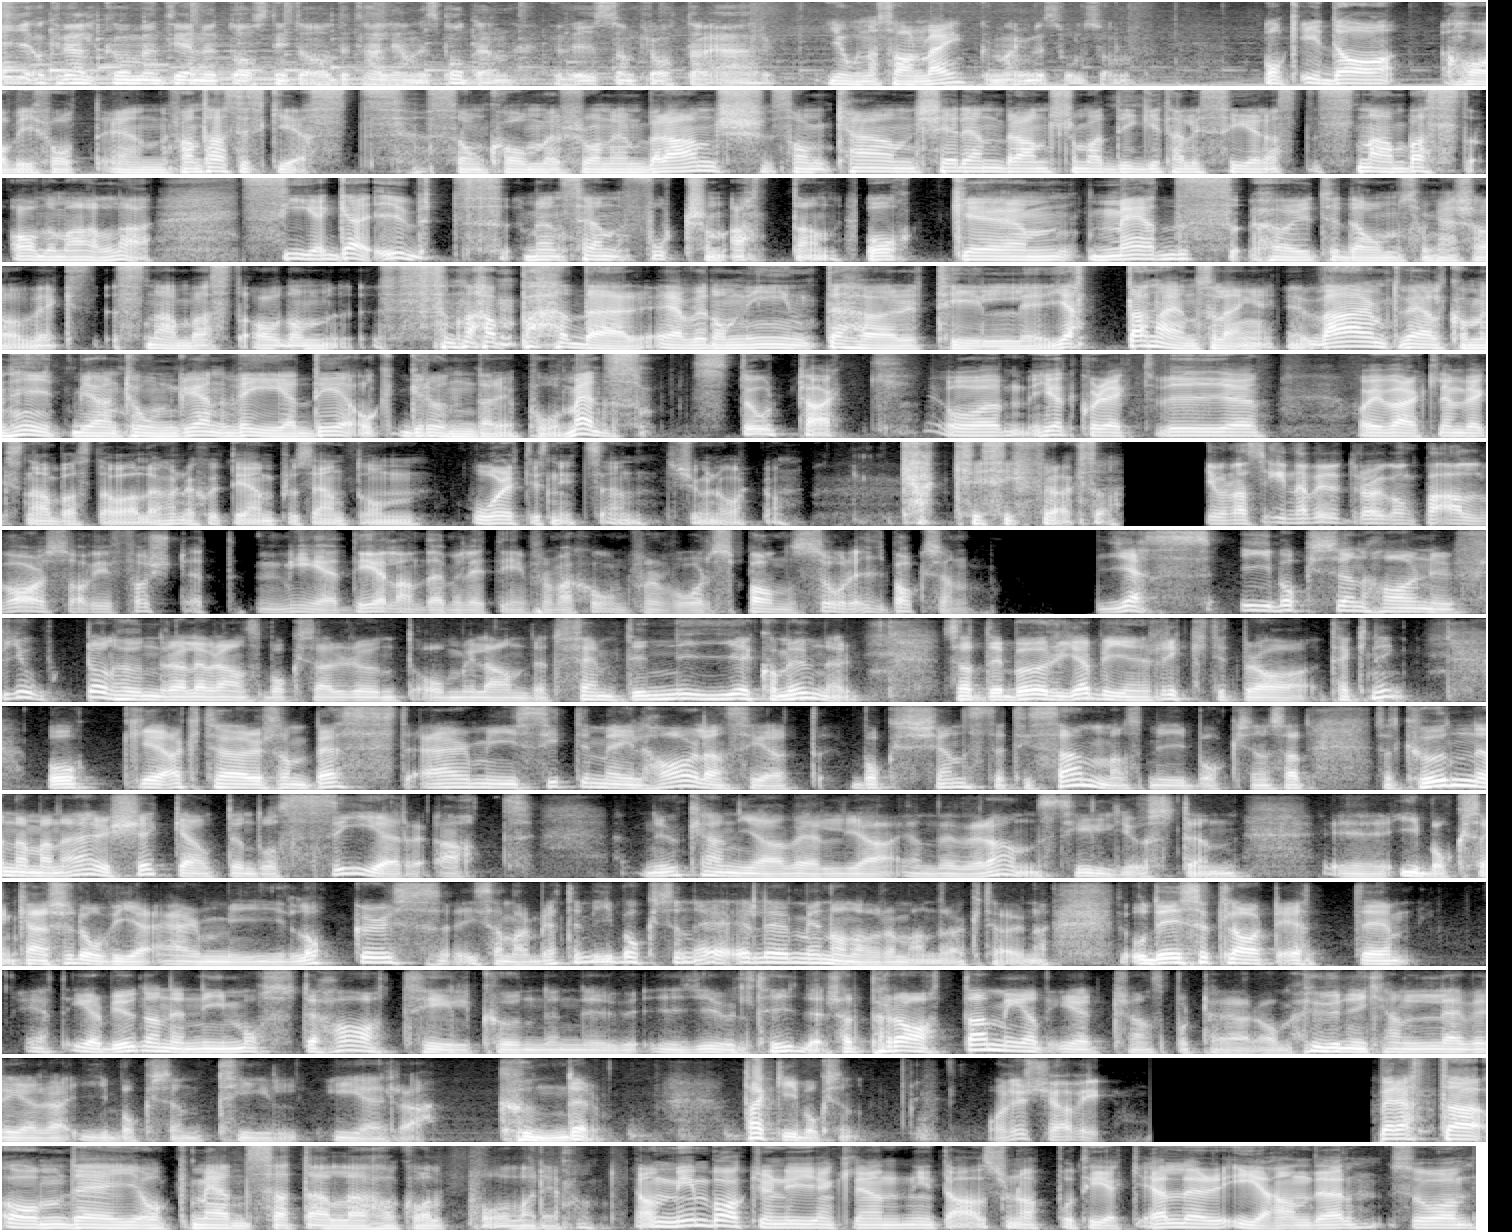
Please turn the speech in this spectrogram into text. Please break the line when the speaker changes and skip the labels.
Hej och välkommen till ännu ett avsnitt av Detaljhandelspodden. Vi som pratar är
Jonas Arnberg.
och Magnus Olsson.
Och idag har vi fått en fantastisk gäst som kommer från en bransch som kanske är den bransch som har digitaliserats snabbast av dem alla. Sega ut, men sen fort som attan. Och eh, Meds hör ju till dem som kanske har växt snabbast av de snabba där, även om ni inte hör till jättarna än så länge. Varmt välkommen hit Björn Torngren, VD och grundare på Meds.
Stort tack och helt korrekt. Vi eh, har ju verkligen växt snabbast av alla, 171 procent om året i snitt sedan 2018.
Kaxig siffra också.
Jonas, innan vi drar igång på allvar så har vi först ett meddelande med lite information från vår sponsor i-boxen.
Yes, e-boxen har nu 1400 leveransboxar runt om i landet, 59 kommuner. Så att det börjar bli en riktigt bra täckning. Och eh, aktörer som Best, Army, Citymail har lanserat boxtjänster tillsammans med e-boxen så att, så att kunden när man är i checkouten då ser att nu kan jag välja en leverans till just den eh, e-boxen, kanske då via Army Lockers i samarbete med e-boxen eh, eller med någon av de andra aktörerna. Och det är såklart ett eh, ett erbjudande ni måste ha till kunden nu i jultider. Så att prata med er transportör om hur ni kan leverera e-boxen till era kunder. Tack e-boxen!
Och nu kör vi!
Berätta om dig och Med så att alla har koll på vad det är för något.
Ja, min bakgrund är egentligen inte alls från apotek eller e-handel. Så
